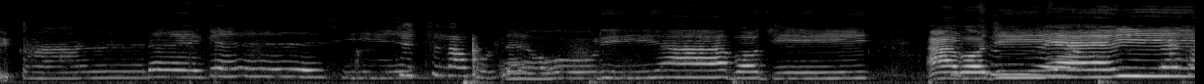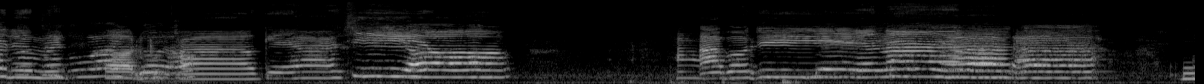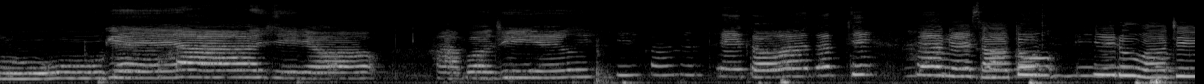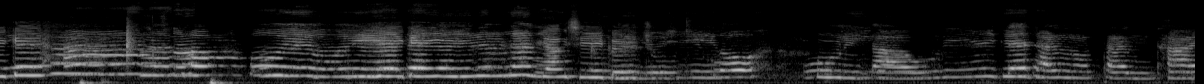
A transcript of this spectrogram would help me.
하늘에 계신 추추나 볼래요. 우리 아버지 아버지의 이름을 거룩하게 하시어. 아버지의 나라가 오게 하시려. 아버지 양식을 주시고 우리가 우리에게 잘못한 사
